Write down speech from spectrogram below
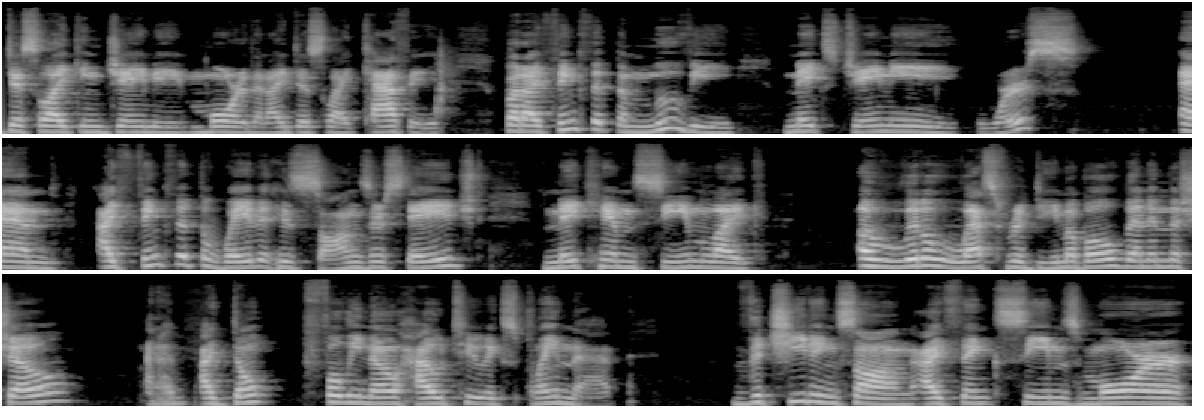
disliking Jamie more than I dislike Kathy. But I think that the movie makes Jamie worse and I think that the way that his songs are staged make him seem like a little less redeemable than in the show. And I, I don't fully know how to explain that. The cheating song, I think, seems more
